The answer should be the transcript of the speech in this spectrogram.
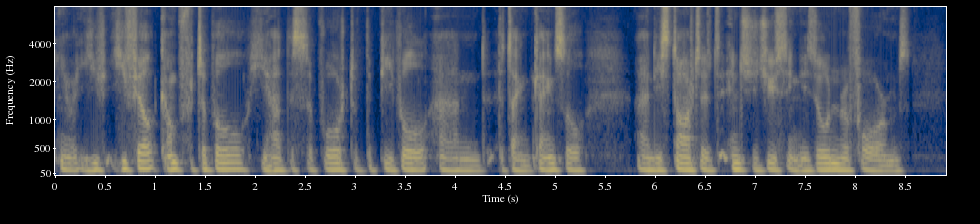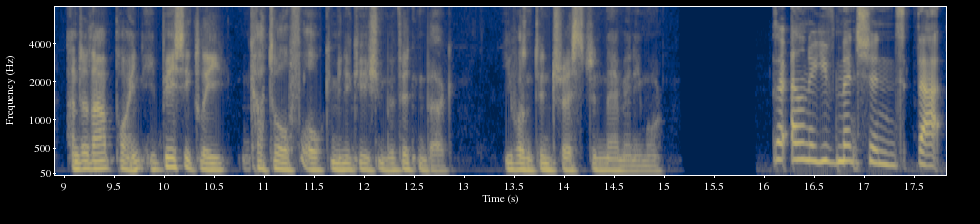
you know, he, he felt comfortable. He had the support of the people and the town council, and he started introducing his own reforms. And at that point, he basically cut off all communication with Wittenberg. He wasn't interested in them anymore. So, Eleanor, you've mentioned that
